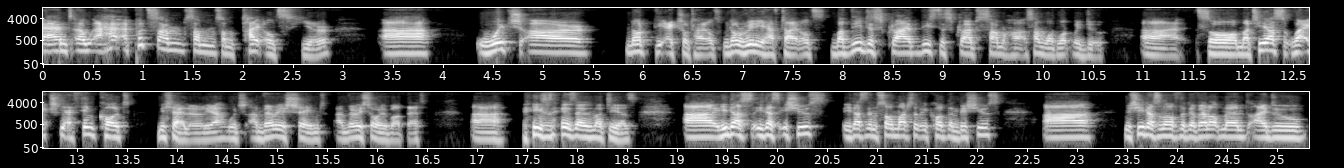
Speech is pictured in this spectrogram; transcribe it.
And uh, I, I, put some some some titles here, uh, which are not the actual titles. We don't really have titles, but these describe these describe somehow somewhat what we do. Uh, so Matthias, well, actually, I think called Michael earlier, which I'm very ashamed. I'm very sorry about that. His, his name is Matthias. Uh, he does he does issues. He does them so much that we call them issues. Uh, Michi does a lot of the development. I do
